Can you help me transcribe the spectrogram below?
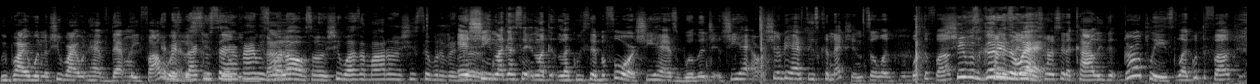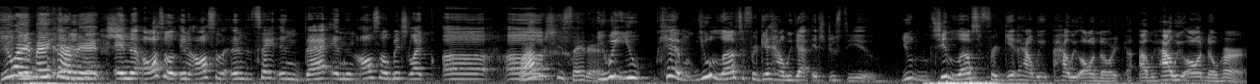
we probably wouldn't. Have, she probably wouldn't have that many followers. then, like you said, her family's well off, so if she wasn't modeling, she still would have been And good. she, like I said, like like we said before, she has Will and she had she already has these connections. So like, what the fuck? She was good either way. Trying to say Kylie, girl, please, like, what the fuck? You ain't And- make her, and bitch. And also, and also, and say in that, and then also, bitch, like, uh, uh Why would she say that? You, you, Kim, you love to forget how we got introduced to you. You, she loves to forget how we how we all know her, how, we all know her.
